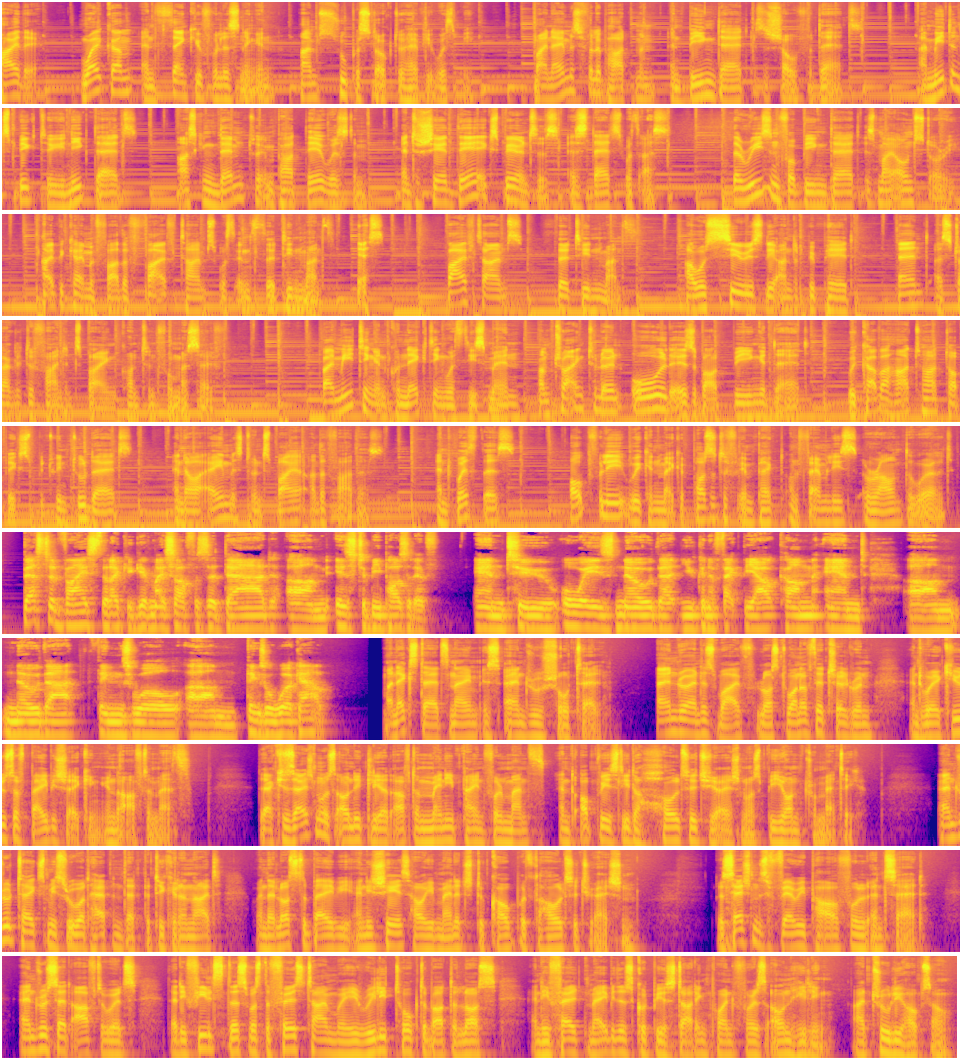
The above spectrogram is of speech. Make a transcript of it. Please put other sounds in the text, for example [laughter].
Hi there. Welcome and thank you for listening in. I'm super stoked to have you with me. My name is Philip Hartman, and Being Dad is a show for dads. I meet and speak to unique dads, asking them to impart their wisdom and to share their experiences as dads with us. The reason for being dad is my own story. I became a father five times within 13 months. [laughs] Yes, five times, 13 months. I was seriously underprepared and I struggled to find inspiring content for myself. By meeting and connecting with these men, I'm trying to learn all there is about being a dad. We cover heart to heart topics between two dads, and our aim is to inspire other fathers. And with this, hopefully, we can make a positive impact on families around the world. Best advice that I could give myself as a dad um, is to be positive and to always know that you can affect the outcome and um, know that things will um, things will work out. My next dad's name is Andrew Schotel. Andrew and his wife lost one of their children and were accused of baby shaking in the aftermath. The accusation was only cleared after many painful months, and obviously the whole situation was beyond traumatic. Andrew takes me through what happened that particular night when they lost the baby, and he shares how he managed to cope with the whole situation. The session is very powerful and sad. Andrew said afterwards that he feels this was the first time where he really talked about the loss and he felt maybe this could be a starting point for his own healing. I truly hope so.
